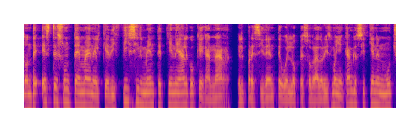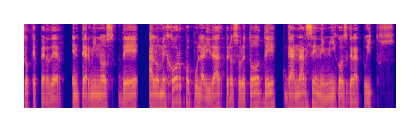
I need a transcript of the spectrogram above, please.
donde este es un tema en el que difícilmente tiene algo que ganar el presidente o el López Obradorismo y en cambio sí tienen mucho que perder en términos de a lo mejor popularidad, pero sobre todo de ganarse enemigos gratuitos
